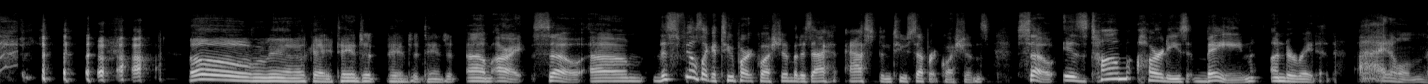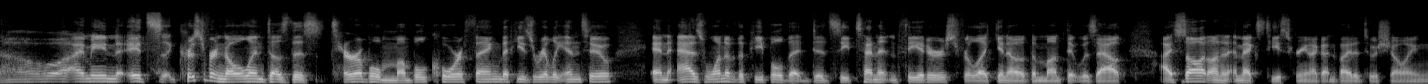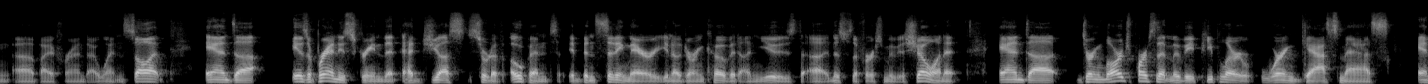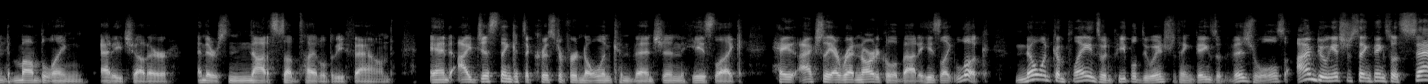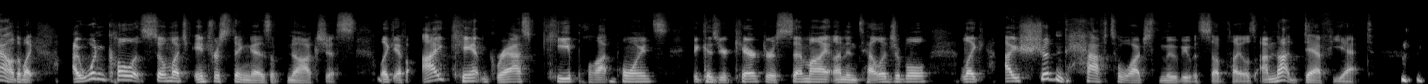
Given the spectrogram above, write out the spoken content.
Oh man, okay. Tangent, tangent, tangent. Um, all right. So um this feels like a two-part question, but it's a- asked in two separate questions. So is Tom Hardy's Bane underrated? I don't know. I mean, it's Christopher Nolan does this terrible mumblecore thing that he's really into. And as one of the people that did see Tenet in theaters for like, you know, the month it was out, I saw it on an MXT screen. I got invited to a showing uh, by a friend. I went and saw it. And uh, it was a brand new screen that had just sort of opened. It'd been sitting there, you know, during COVID unused. Uh, this was the first movie to show on it. And uh, during large parts of that movie, people are wearing gas masks and mumbling at each other. And there's not a subtitle to be found. And I just think it's a Christopher Nolan convention. He's like, hey, actually, I read an article about it. He's like, look, no one complains when people do interesting things with visuals. I'm doing interesting things with sound. I'm like, I wouldn't call it so much interesting as obnoxious. Like, if I can't grasp key plot points because your character is semi unintelligible, like, I shouldn't have to watch the movie with subtitles. I'm not deaf yet.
